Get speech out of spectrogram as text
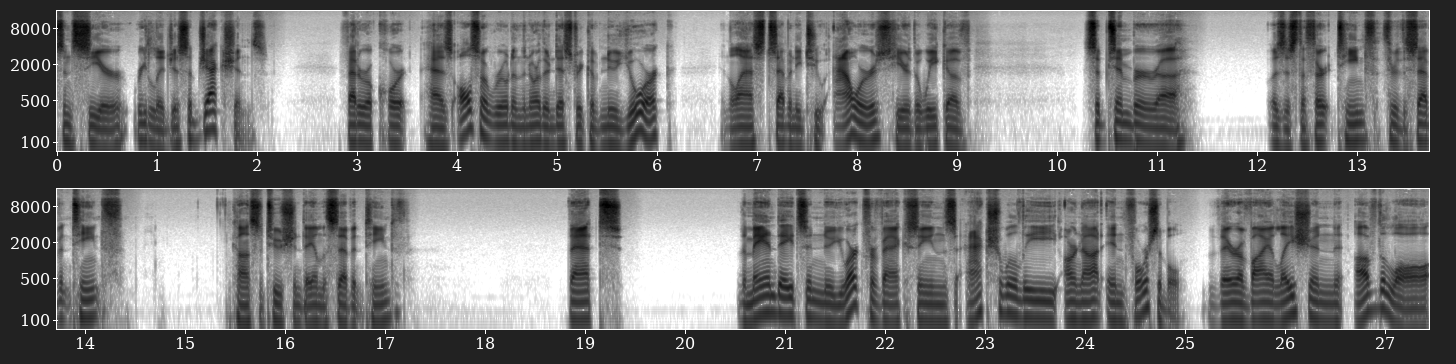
sincere religious objections. Federal court has also ruled in the Northern District of New York in the last 72 hours here the week of September uh, was this the 13th through the 17th Constitution Day on the 17th, that the mandates in New York for vaccines actually are not enforceable. They're a violation of the law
